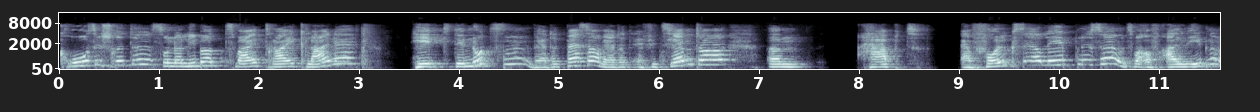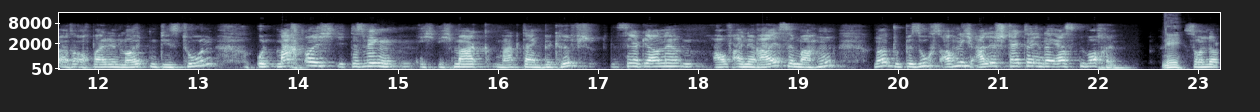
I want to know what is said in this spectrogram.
große Schritte, sondern lieber zwei, drei kleine. Hebt den Nutzen, werdet besser, werdet effizienter, ähm, habt Erfolgserlebnisse, und zwar auf allen Ebenen, also auch bei den Leuten, die es tun, und macht euch, deswegen, ich, ich mag, mag deinen Begriff sehr gerne, auf eine Reise machen. Ne? Du besuchst auch nicht alle Städte in der ersten Woche. Nee. Sondern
